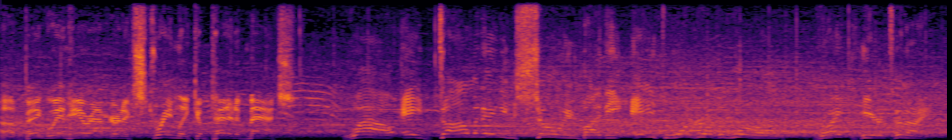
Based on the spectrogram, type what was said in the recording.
A big win here after an extremely competitive match. Wow, a dominating showing by the eighth wonder of the world right here tonight.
